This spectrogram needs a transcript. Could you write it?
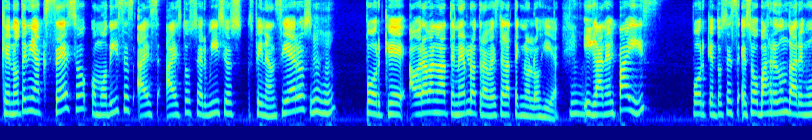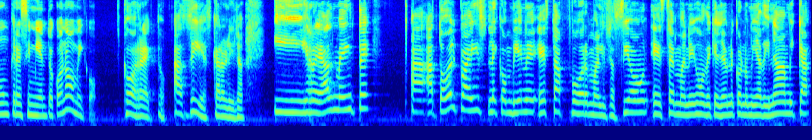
que no tenía acceso, como dices, a, es- a estos servicios financieros porque ahora van a tenerlo a través de la tecnología. Y gana el país porque entonces eso va a redundar en un crecimiento económico. Correcto, así es, Carolina. Y realmente a, todo el país le conviene esta formalización, este manejo de que haya una economía dinámica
